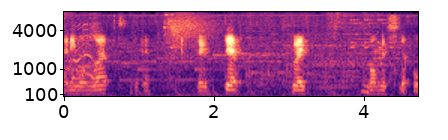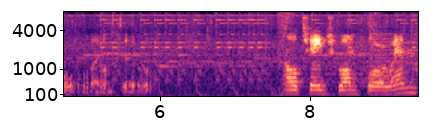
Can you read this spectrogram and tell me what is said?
Anyone left? Okay. They're dead. Great. One is level I want to. I'll change one for when.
